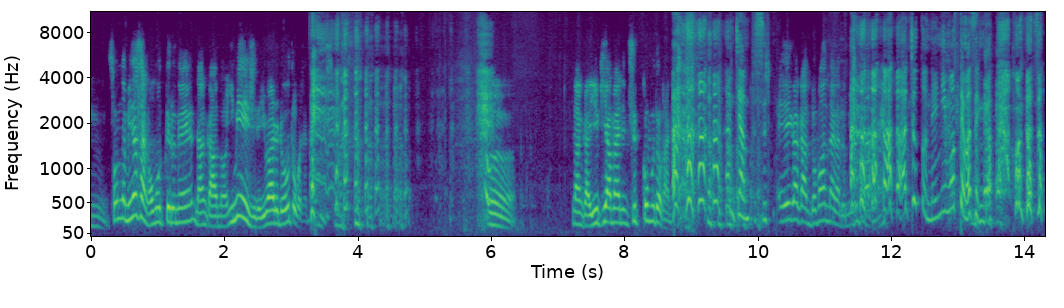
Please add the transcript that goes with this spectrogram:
うん。そんな皆さんが思ってるね、なんかあの、イメージで言われる男じゃないんですよ。うん。なんか雪山に突っ込むとかね、ジャンプする。映画館ど真ん中で見るとかね。あ、ちょっと根に持ってませんか？本田さん。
